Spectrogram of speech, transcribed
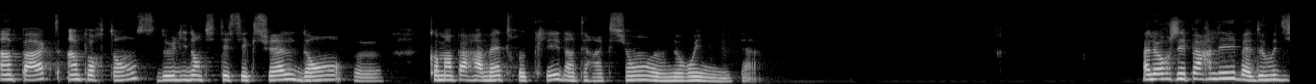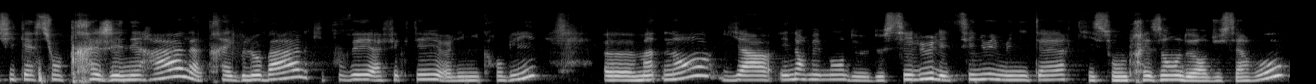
impact, importance de l'identité sexuelle dans, comme un paramètre clé d'interaction neuroimmunitaire. Alors j'ai parlé bah, de modifications très générales, très globales, qui pouvaient affecter euh, les microglies. Euh, maintenant, il y a énormément de, cellules et de signaux immunitaires qui sont présents en dehors du cerveau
